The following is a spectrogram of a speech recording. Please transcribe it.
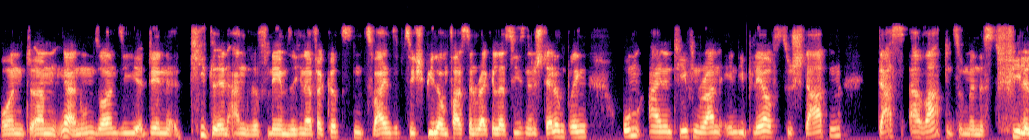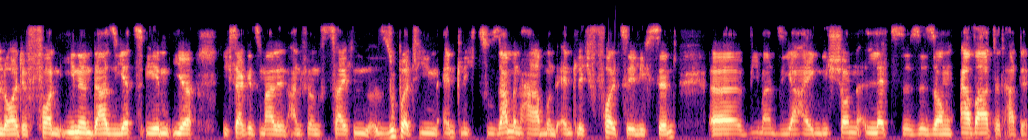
Und ähm, ja, nun sollen sie den Titel in Angriff nehmen, sich in der verkürzten 72 Spiele umfassenden Regular Season in Stellung bringen, um einen tiefen Run in die Playoffs zu starten. Das erwarten zumindest viele Leute von ihnen, da sie jetzt eben ihr, ich sage jetzt mal in Anführungszeichen, Superteam endlich zusammen haben und endlich vollzählig sind, äh, wie man sie ja eigentlich schon letzte Saison erwartet hatte.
